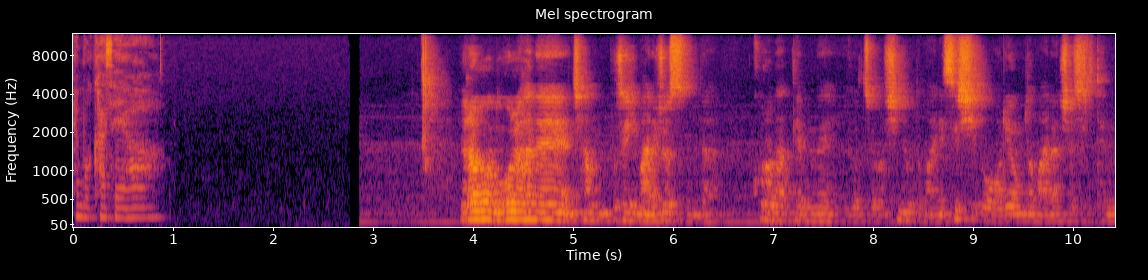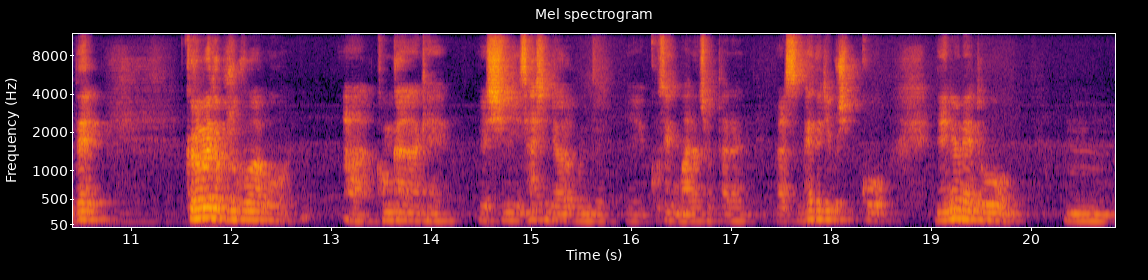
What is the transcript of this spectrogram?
행복하세요. 여러분 올 한 해 참 고생이 많으셨습니다. 코로나 때문에 이것저것 신경도 많이 쓰시고 어려움도 많으셨을 텐데 그럼에도 불구하고 아, 건강하게 열심히 사신 여러분들 예, 고생 많으셨다는 말씀 해드리고 싶고 내년에도 음,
